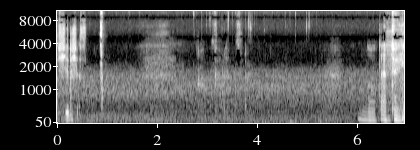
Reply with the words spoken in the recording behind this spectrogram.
Щиро сейчас. Ну, там ten,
